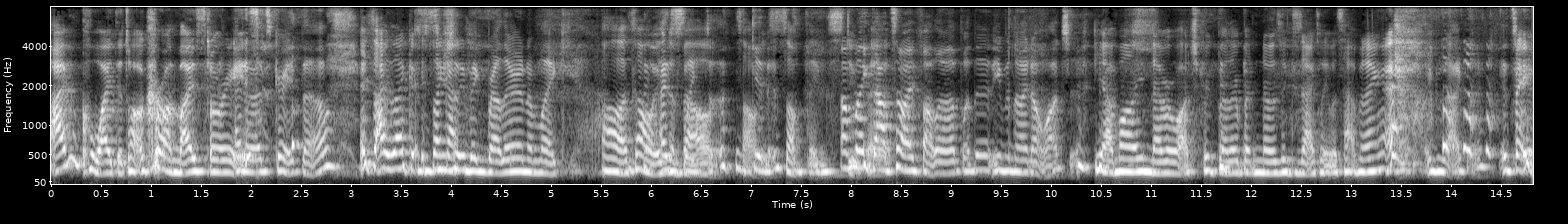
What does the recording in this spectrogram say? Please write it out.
I'm quite the talker on my stories. I know it's great though. It's I like it's, It's like usually a, Big Brother, and I'm like, yeah. Oh, it's always just like about it's always something stupid. I'm like, that's how I follow up with it, even though I don't watch it. yeah. Molly never watched Big Brother, but knows exactly what's happening. Exactly. It's great.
